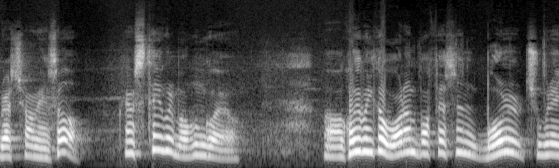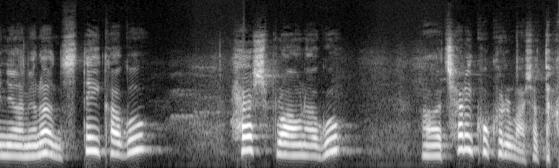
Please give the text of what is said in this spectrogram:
레스토랑에서 그냥 스테이크를 먹은 거예요. 어, 거기 보니까 워런 버핏은 뭘 주문했냐 하면은 스테이크하고 해시 브라운하고 어, Cherry Coke를 마셨다고.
